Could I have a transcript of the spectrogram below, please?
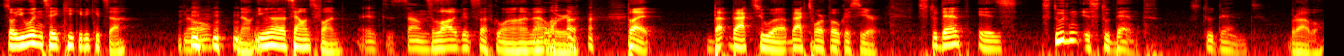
So you wouldn't say kikirikitsa, no, no, even though that sounds fun. it sounds There's a lot of good stuff going on in that word. But ba- back to uh, back to our focus here. Student is student is student. student. Bravo.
